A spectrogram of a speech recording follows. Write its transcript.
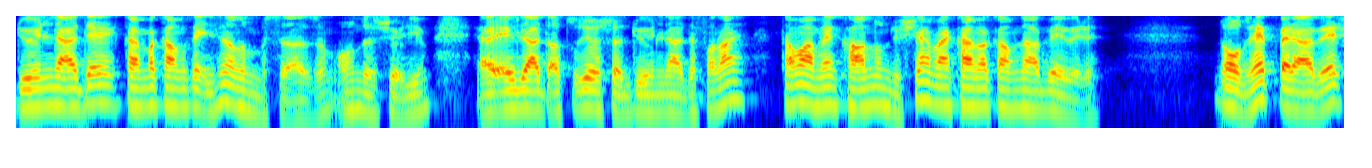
Düğünlerde kaymakamlıktan izin alınması lazım. Onu da söyleyeyim. Eğer evlerde atılıyorsa düğünlerde falan tamamen kanun dışı hemen kaymakamlığa haber verin. Ne olur hep beraber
